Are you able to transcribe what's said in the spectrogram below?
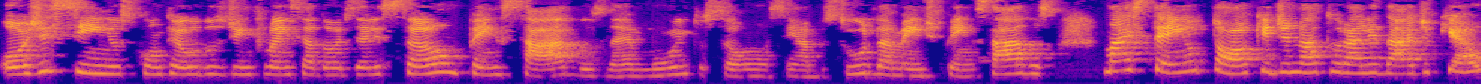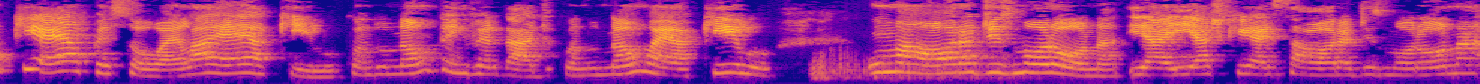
hoje sim, os conteúdos de influenciadores, eles são pensados, né? Muitos são, assim, absurdamente pensados, mas tem o toque de naturalidade que é o que é a pessoa, ela é aquilo. Quando não tem verdade, quando não é aquilo, uma hora desmorona. E aí acho que essa hora desmorona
